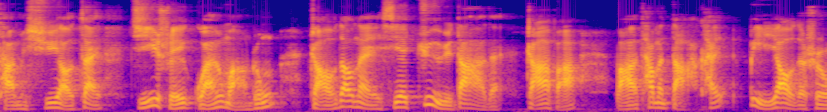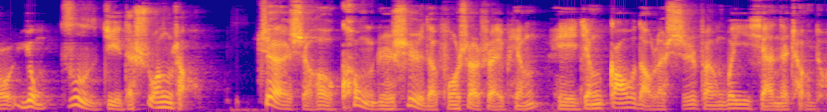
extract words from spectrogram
他们需要在集水管网中。找到那些巨大的闸阀，把它们打开。必要的时候，用自己的双手。这时候，控制室的辐射水平已经高到了十分危险的程度。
